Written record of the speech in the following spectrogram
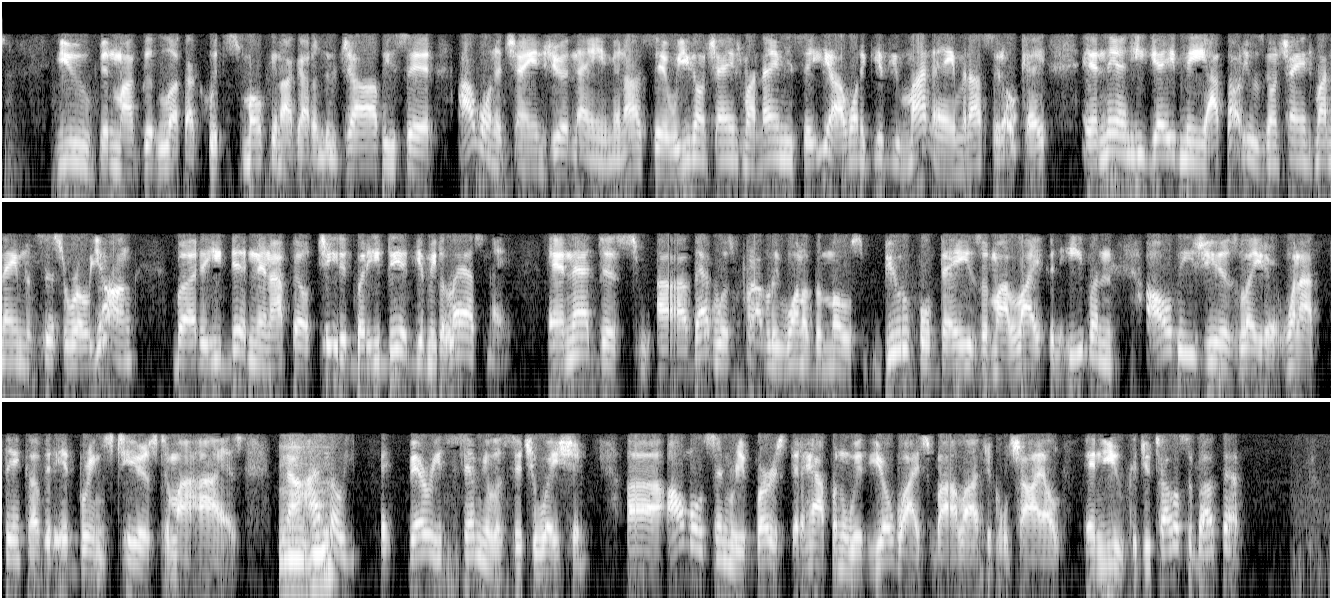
you've been my good luck. I quit smoking. I got a new job. He said, I want to change your name. And I said, Well, you going to change my name? He said, Yeah, I want to give you my name. And I said, Okay. And then he gave me, I thought he was going to change my name to Cicero Young, but he didn't. And I felt cheated, but he did give me the last name and that just uh that was probably one of the most beautiful days of my life and even all these years later when i think of it it brings tears to my eyes mm-hmm. now i mm-hmm. know a very similar situation uh almost in reverse that happened with your wife's biological child and you could you tell us about that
